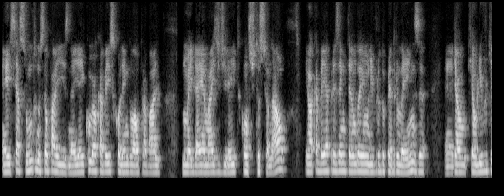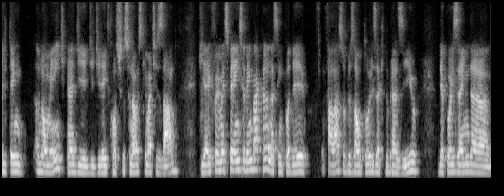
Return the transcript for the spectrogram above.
é, esse assunto no seu país, né? E aí, como eu acabei escolhendo lá o trabalho numa ideia mais de direito constitucional, eu acabei apresentando aí um livro do Pedro Lenza, é, que, é o, que é o livro que ele tem anualmente, né, de, de direito constitucional esquematizado, e aí foi uma experiência bem bacana, assim, poder falar sobre os autores aqui do Brasil, depois ainda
